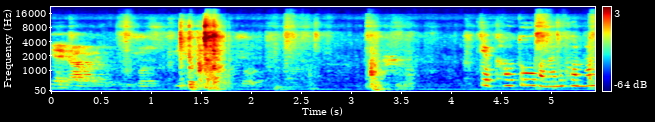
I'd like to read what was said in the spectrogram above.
Nie dawaj tu dużo spiwu, เก็บเข้าตู้ก่อนนะทุกคนนะ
